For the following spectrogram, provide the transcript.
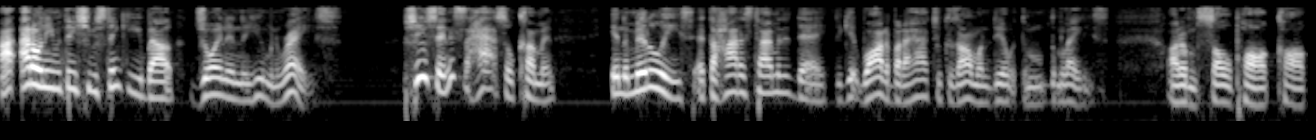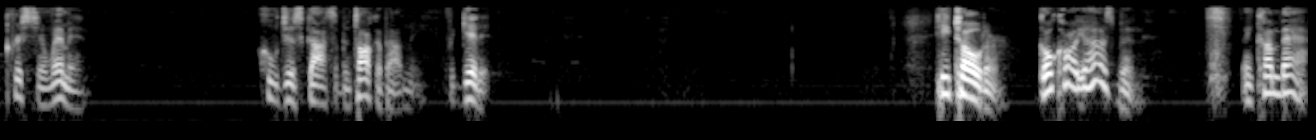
I, I don't even think she was thinking about joining the human race. She was saying, this is a hassle coming in the Middle East at the hottest time of the day to get water, but I have to because I don't want to deal with them, them ladies or them so-called Christian women who just gossip and talk about me. Forget it. He told her, Go call your husband and come back.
